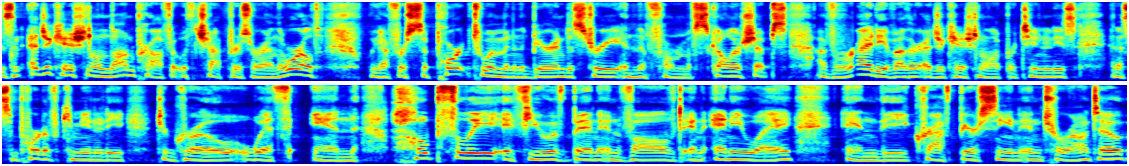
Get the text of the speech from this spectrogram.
is an educational nonprofit with chapters around the world. We offer support to women in the beer industry in the form of scholarships, a variety of other educational opportunities, and a supportive community to grow within. Hopefully, if you have been involved in any way in the craft beer scene in Toronto,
